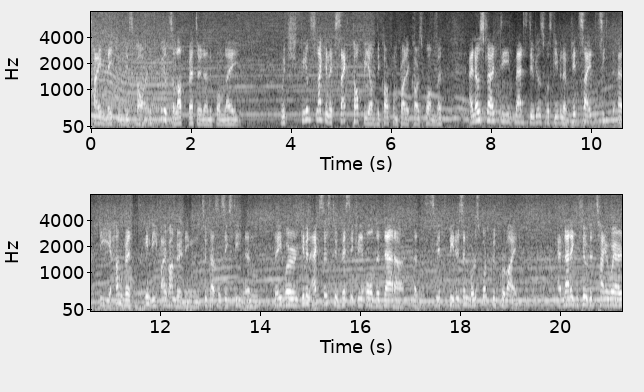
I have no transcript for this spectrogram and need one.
time making this car. It feels a lot better than the Formula A, which feels like an exact copy of the car from Project Cars 1, but I know Slightly Mad Studios was given a pit side seat at the 100 Indy 500 in 2016, and they were given access to basically all the data that Schmidt Peterson Motorsport could provide and that included tire wear,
